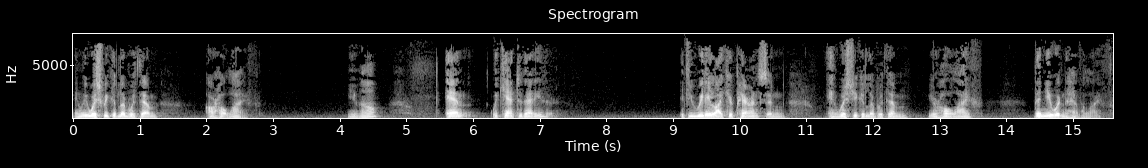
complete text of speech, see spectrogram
and we wish we could live with them our whole life. You know? And we can't do that either. If you really like your parents and, and wish you could live with them your whole life, then you wouldn't have a life.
